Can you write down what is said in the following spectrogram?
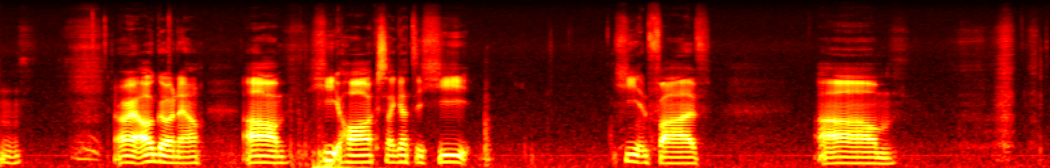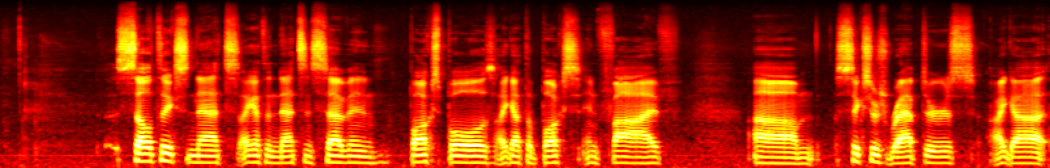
All right, I'll go now. Um, Heat Hawks. I got the Heat. Heat and five. Um, Celtics Nets. I got the Nets in seven. Bucks Bulls. I got the Bucks in five. Um, Sixers Raptors. I got.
